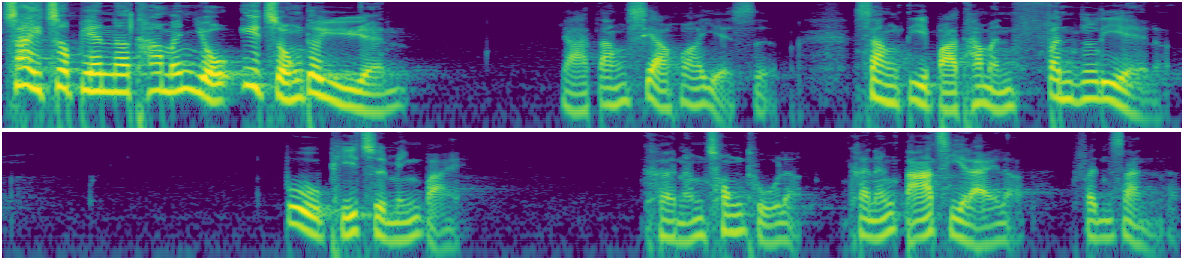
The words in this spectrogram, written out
在这边呢，他们有一种的语言，亚当夏娃也是，上帝把他们分裂了。不彼此明白，可能冲突了，可能打起来了，分散了。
